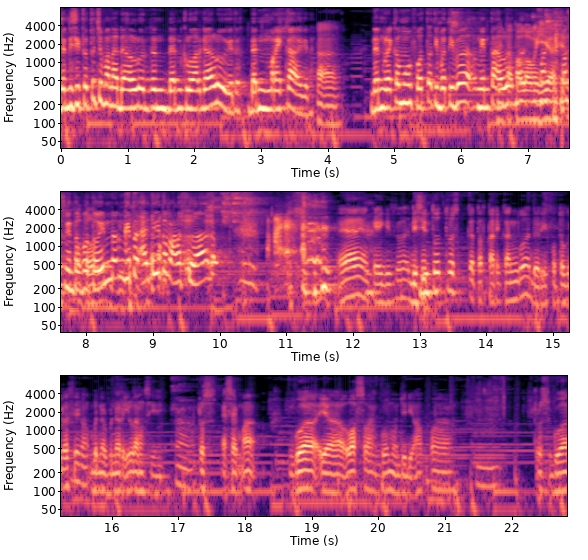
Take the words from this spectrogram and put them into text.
dan di situ tuh cuman ada lu dan dan keluarga lu gitu dan mereka gitu. Ah, dan mereka mau foto tiba-tiba minta, lu Minta tolong, mas, iya. mas minta Fotoin." fotoin dong gitu. Aja itu males banget. Ya yang kayak gitu lah. Di situ terus ketertarikan gue dari fotografi bener-bener hilang sih. Hmm. terus SMA gue ya lost lah. Gue mau jadi apa. Terus gue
